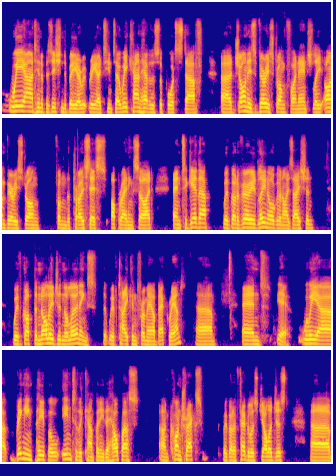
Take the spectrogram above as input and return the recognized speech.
we aren't in a position to be a Rio Tinto. We can't have the support staff. Uh, John is very strong financially. I'm very strong from the process operating side, and together we've got a very lean organisation We've got the knowledge and the learnings that we've taken from our background. Um, and yeah, we are bringing people into the company to help us on contracts. We've got a fabulous geologist. Uh,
